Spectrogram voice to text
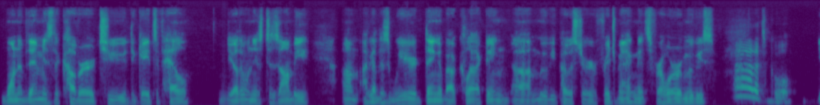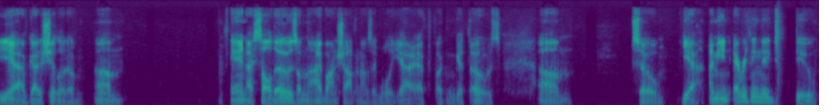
One of them is the cover to The Gates of Hell. The other one is to Zombie. Um, I've got this weird thing about collecting uh, movie poster fridge magnets for horror movies. Oh, that's cool. Yeah, I've got a shitload of them. Um, and I saw those on the Eibon shop, and I was like, well, yeah, I have to fucking get those. Um, so yeah, I mean, everything they do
